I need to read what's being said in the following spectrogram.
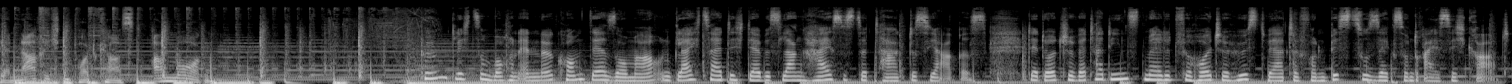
Der Nachrichtenpodcast am Morgen. Pünktlich zum Wochenende kommt der Sommer und gleichzeitig der bislang heißeste Tag des Jahres. Der Deutsche Wetterdienst meldet für heute Höchstwerte von bis zu 36 Grad.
